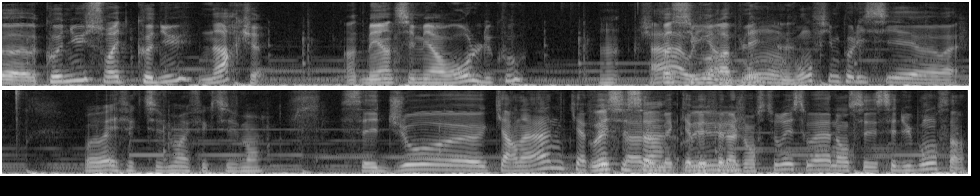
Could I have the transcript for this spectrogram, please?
euh, connu sans être connu, Narc, un- mais un de ses meilleurs rôles du coup. Mm. Je sais Ah pas si oui, vous vous un rappelez. Bon, bon film policier, euh, ouais. Ouais, ouais, effectivement, effectivement. C'est Joe euh, Carnahan qui a fait Ouais, ça, c'est ça. le mec qui avait oui, fait oui. l'agence touriste. Ouais, non, c'est c'est du bon ça.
